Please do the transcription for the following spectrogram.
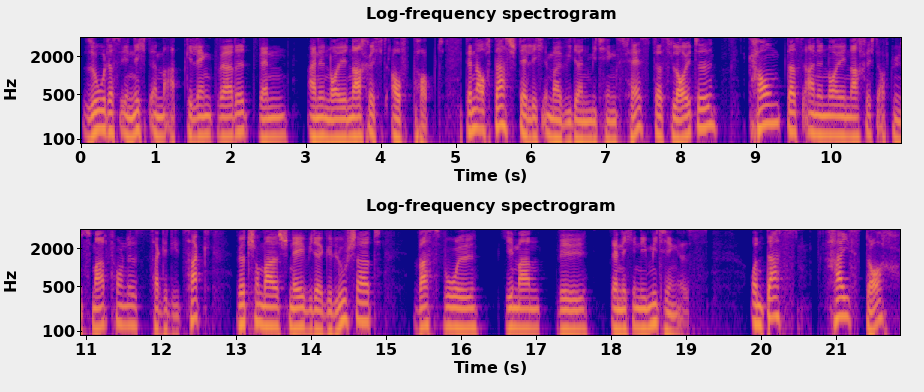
so dass ihr nicht immer abgelenkt werdet, wenn eine neue Nachricht aufpoppt. Denn auch das stelle ich immer wieder in Meetings fest, dass Leute kaum, dass eine neue Nachricht auf dem Smartphone ist, zacke die zack, wird schon mal schnell wieder geluschert, was wohl jemand will, der nicht in die Meeting ist. Und das heißt doch,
